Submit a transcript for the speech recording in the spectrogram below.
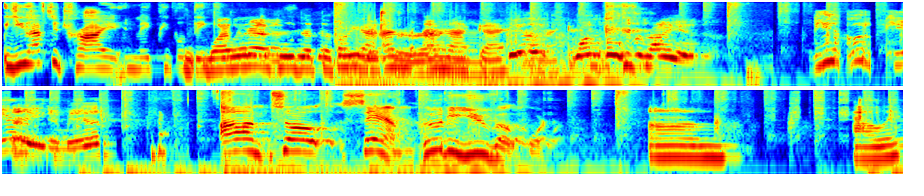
You have to try and make people think. Why would I hold up a Oh yeah, finger I'm, for I'm that Ryan? guy. I'm Caleb, that guy. one vote for Ryan. Be a good curator, man. Um. So Sam, who do you vote for? Um, Alec.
